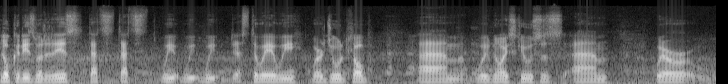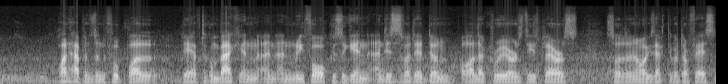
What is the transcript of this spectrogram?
look, it is what it is. That's that's we, we, we that's the way we we're a dual club. Um, we've no excuses. Um, we're what happens in the football, they have to come back and, and, and refocus again. And this is what they've done all their careers, these players, so they know exactly what they're facing.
